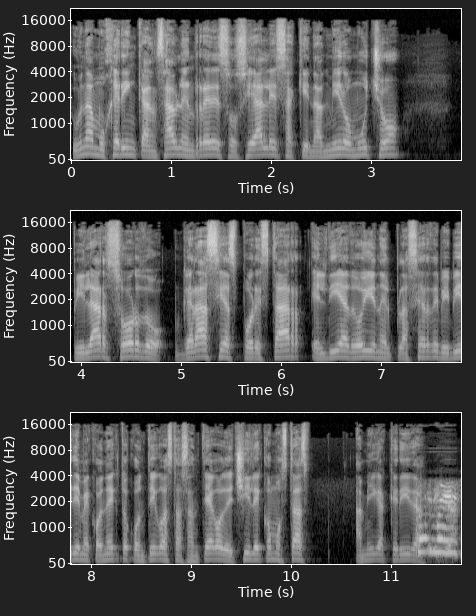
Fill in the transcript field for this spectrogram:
Una mujer incansable en redes sociales a quien admiro mucho. Pilar Sordo, gracias por estar el día de hoy en el placer de vivir y me conecto contigo hasta Santiago de Chile. ¿Cómo estás, amiga querida? ¿Cómo, es,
